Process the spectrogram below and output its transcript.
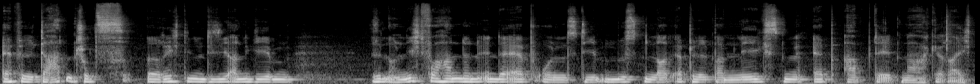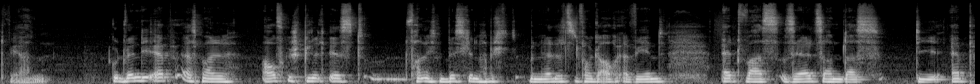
Apple Datenschutzrichtlinien, die sie angeben, sind noch nicht vorhanden in der App und die müssten laut Apple beim nächsten App-Update nachgereicht werden. Gut, wenn die App erstmal aufgespielt ist, fand ich ein bisschen, habe ich in der letzten Folge auch erwähnt, etwas seltsam, dass die App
